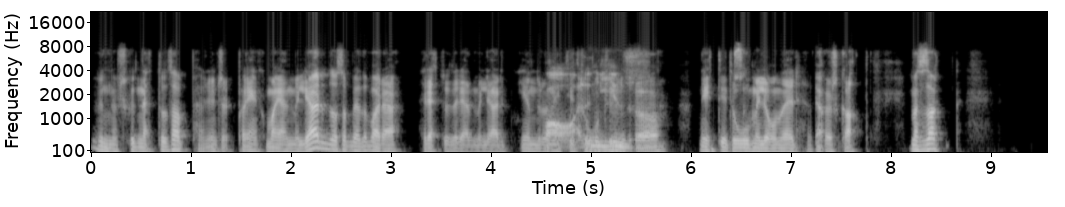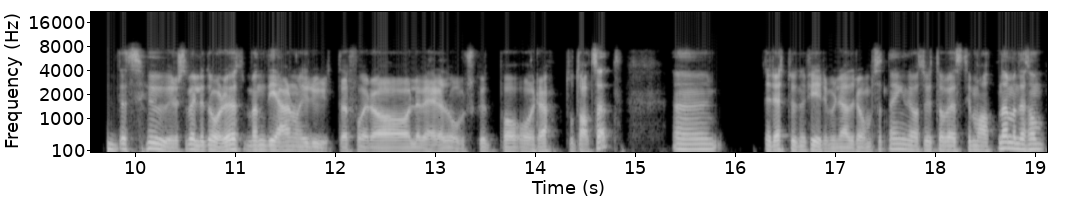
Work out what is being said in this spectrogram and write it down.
underskudd nettotap på 1,1 milliard, og så ble det bare rett under 1 milliard. 992 92 millioner før skatt. Men som sagt, det høres veldig dårlig ut, men de er nå i rute for å levere et overskudd på året totalt sett. Eh, rett under 4 milliarder i omsetning, det var så vidt over estimatene. Men det er sånn,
